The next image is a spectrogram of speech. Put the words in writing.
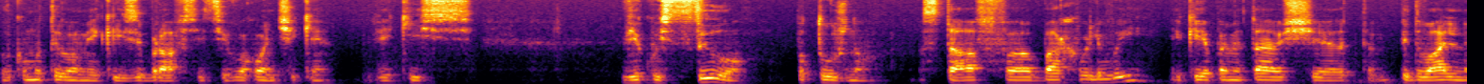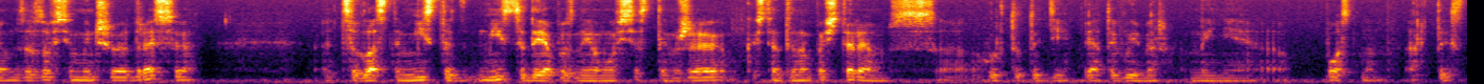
локомотивом, який зібрав всі ці вагончики в якісь, в якусь силу потужну, став е, бар хвильовий, який я пам'ятаю ще там підвальним за зовсім іншою адресою. Це власне місце, місце, де я познайомився з тим же Костянтином Почтарем з е, гурту тоді П'ятий вимір, нині е, постман, артист,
